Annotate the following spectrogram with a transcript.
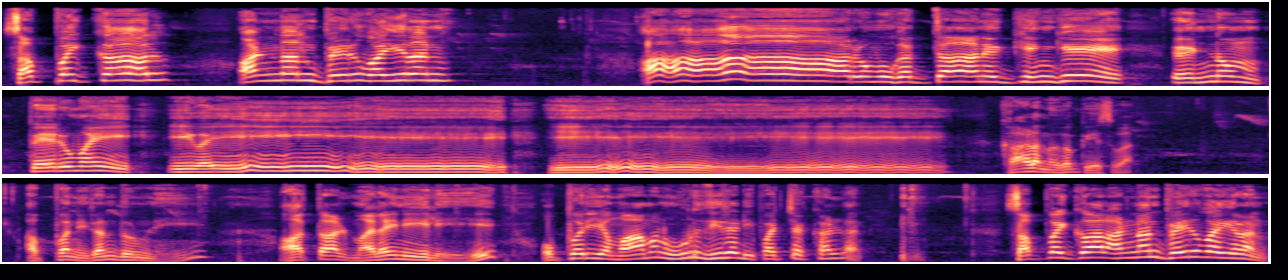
சப்பைக்கால் அண்ணன் பெருவயிரன் ஆறுமுகத்தானுக்கிங்கே எண்ணும் பெருமை இவை. காளமுகம் பேசுவார். அப்பன் இறந்துண்ணி ஆத்தாள் மலை நீலி ஒப்பரிய மாமன் உறுதிரடி பச்சை கள்ளன். சப்பைக்கால் அண்ணன் பெருவைரன்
